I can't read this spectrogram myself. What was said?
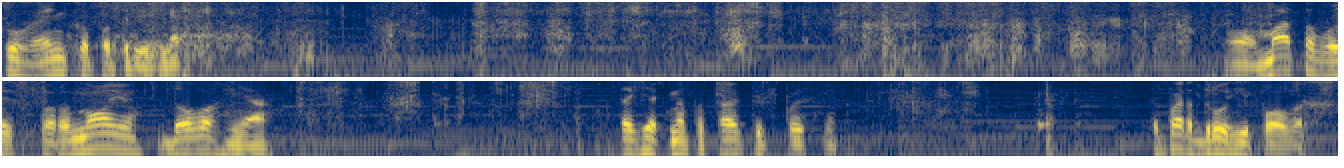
Тугенько потрібно. О, матовою стороною до вогня. Так як написав підписник. Тепер другий поверх.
